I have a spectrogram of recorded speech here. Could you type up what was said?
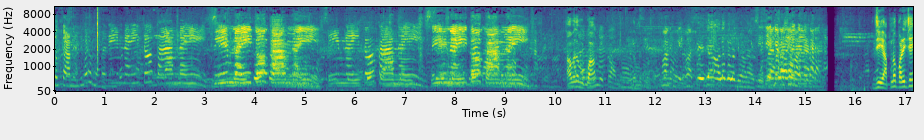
તો કામ નથી બરાબર? મોબાઈલ નહીં તો કામ નહીં. સીમ નહીં તો કામ નહીં. સીમ નહીં તો કામ નહીં. સીમ નહીં તો કામ નહીં. આ બધા મૂકવા? અલગ અલગ વાળા. જી, આપનો પરિચય?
